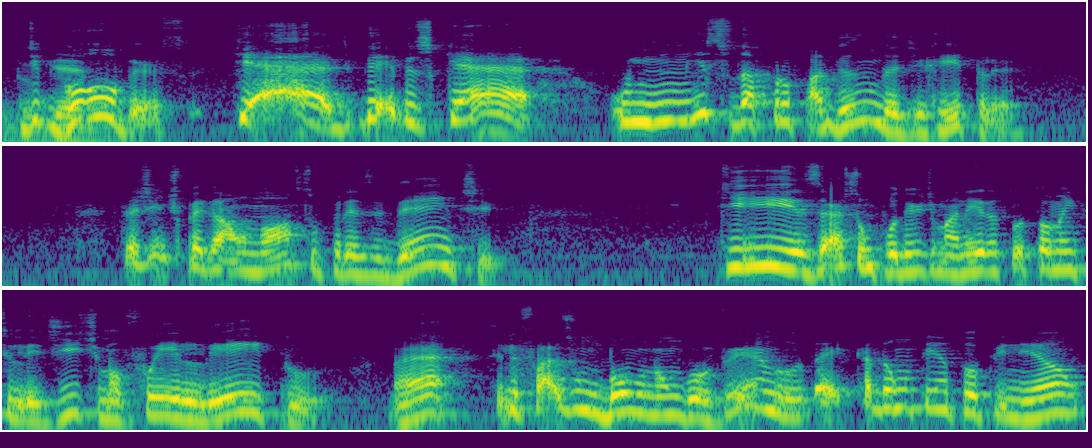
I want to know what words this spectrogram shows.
Do de Goebbels, que é, Goebbels, que é o ministro da propaganda de Hitler. Se a gente pegar o nosso presidente, que exerce um poder de maneira totalmente legítima, foi eleito né? Se ele faz um bom não governo, daí cada um tem a sua opinião.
